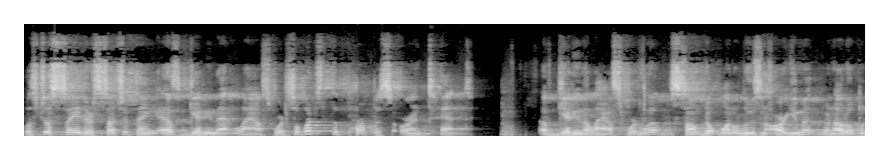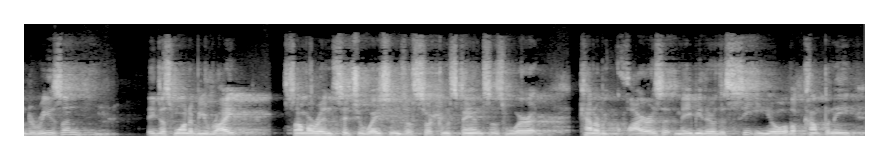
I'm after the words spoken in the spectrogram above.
Let's just say there's such a thing as getting that last word. So, what's the purpose or intent of getting the last word? Well, some don't want to lose an argument, they're not open to reason, they just want to be right. Some are in situations or circumstances where it kind of requires it. Maybe they're the CEO of a company,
